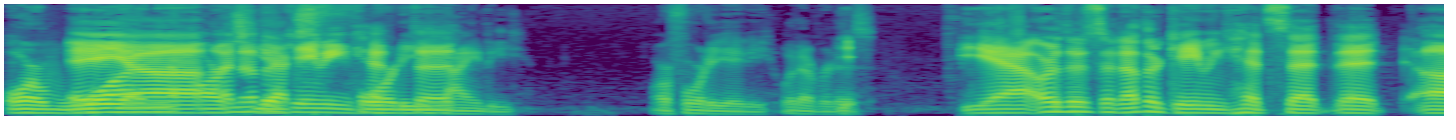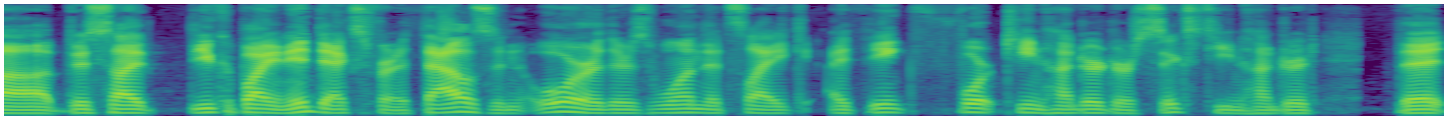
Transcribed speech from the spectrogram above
or one a, uh, RTX another gaming 4090 that or 4080, whatever it is. Yeah, or there's another gaming headset that uh beside you could buy an index for a thousand, or there's one that's like I think fourteen hundred or sixteen hundred that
